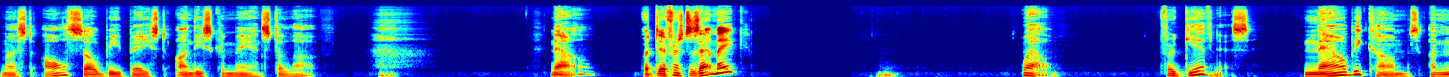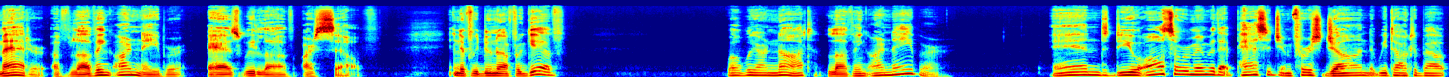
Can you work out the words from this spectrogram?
must also be based on these commands to love. Now, what difference does that make? Well, forgiveness now becomes a matter of loving our neighbor as we love ourselves. And if we do not forgive, well, we are not loving our neighbor. And do you also remember that passage in First John that we talked about,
